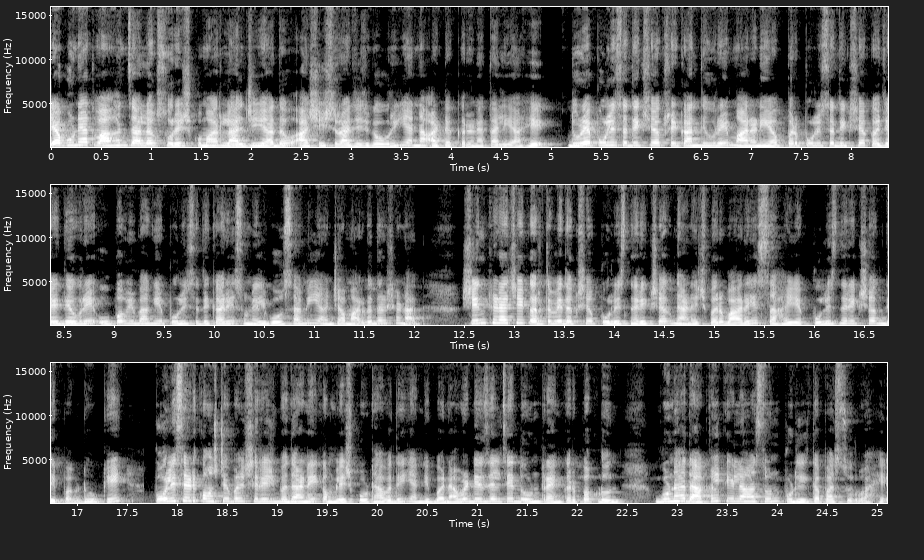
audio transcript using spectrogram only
या गुन्ह्यात वाहन चालक सुरेश कुमार लालजी यादव आशिष राजेश गौरी यांना अटक करण्यात आली आहे. धुळे पोलीस अधीक्षक श्रीकांत धिवरे माननीय अप्पर पोलीस अधीक्षक अजय देवरे उपविभागीय पोलीस अधिकारी सुनील गोसावी यांच्या मार्गदर्शनात शिंदखेड्याचे कर्तव्यदक्ष पोलीस निरीक्षक ज्ञानेश्वर वारे सहाय्यक पोलीस निरीक्षक Deepak Dhoke police head constable Shirish Badane Kamlesh Kothawade यांनी बनावट डिझेलचे दोन ट्रँकर पकडून गुन्हा दाखल केला असून पुढील तपास सुरू आहे.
